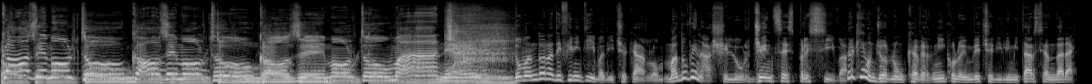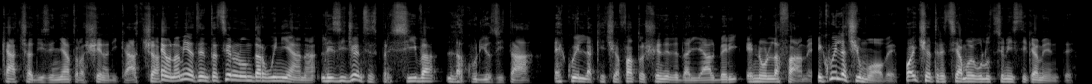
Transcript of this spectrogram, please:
Cose molto, cose molto, cose molto umane. Domandona definitiva, dice Carlo, ma dove nasce l'urgenza espressiva? Perché un giorno un cavernicolo invece di limitarsi ad andare a caccia ha disegnato la scena di caccia? È una mia tentazione non darwiniana, l'esigenza espressiva, la curiosità, è quella che ci ha fatto scendere dagli alberi e non la fame. E quella ci muove, poi ci attrezziamo evoluzionisticamente.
